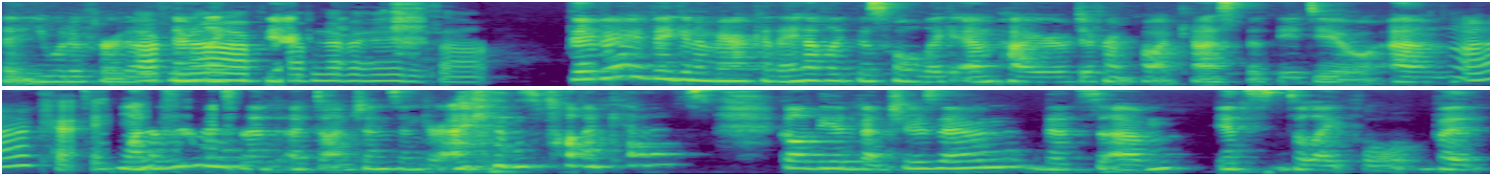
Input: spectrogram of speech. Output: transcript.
that you would have heard of. I've, They're no, like, I've never heard of that they're very big in America. They have like this whole like empire of different podcasts that they do. Um, oh, okay. One of them is a, a, Dungeons and Dragons podcast called The Adventure Zone. That's um, it's delightful, but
